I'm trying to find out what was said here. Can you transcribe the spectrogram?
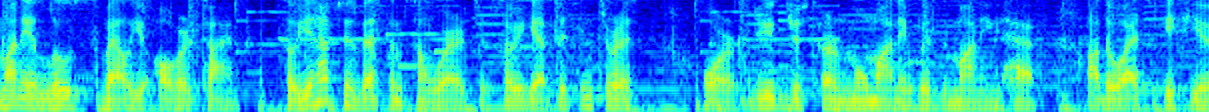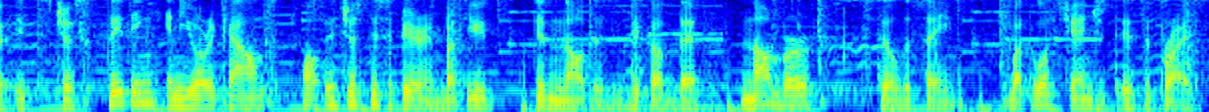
money lose value over time so you have to invest them somewhere to, so you get this interest or do you just earn more money with the money you have. Otherwise if you it's just sitting in your account well it's just disappearing but you didn't notice it because the number still the same. But what's changed is the price.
